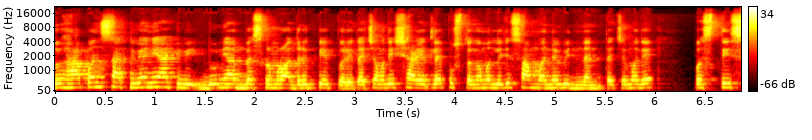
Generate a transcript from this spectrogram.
तो हा पण सातवी आणि आठवी दोन्ही अभ्यासक्रमावर आधारित पेपर आहे. त्याच्यामध्ये शाळेतल्या पुस्तकामधले जे सामान्य विज्ञान त्याच्यामध्ये पस्तीस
